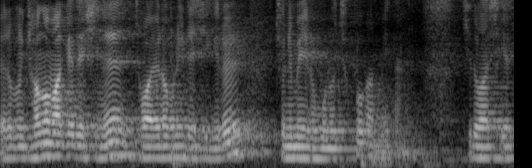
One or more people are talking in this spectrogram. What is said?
여러분 경험하게 되시는 저와 여러분이 되시기를 주님의 이름으로 축복합니다. 기도하시겠습니다.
